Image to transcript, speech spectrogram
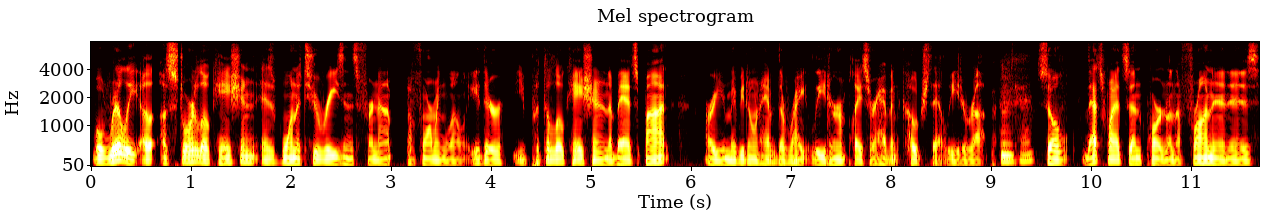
well, really, a, a store location is one of two reasons for not performing well. Either you put the location in a bad spot, or you maybe don't have the right leader in place, or haven't coached that leader up. Okay. So that's why it's important on the front end is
